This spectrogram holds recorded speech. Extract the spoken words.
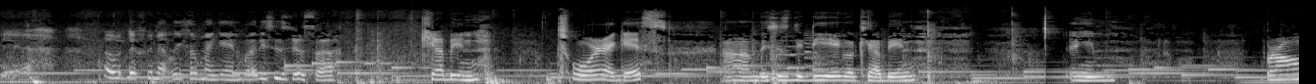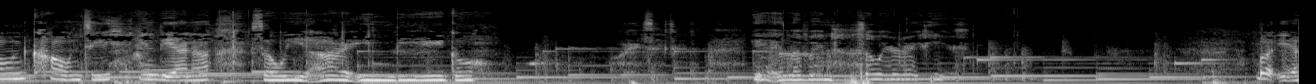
Yeah I would definitely come again but this is just a cabin tour I guess. Um, this is the Diego cabin in Brown County Indiana. So we are in Diego yeah 11 so we're right here. But yeah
